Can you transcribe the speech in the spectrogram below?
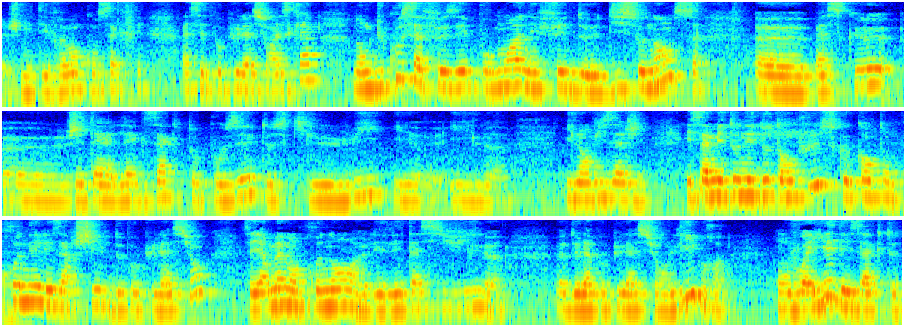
je m'étais vraiment consacrée à cette population esclave. Donc du coup, ça faisait pour moi un effet de dissonance euh, parce que euh, j'étais à l'exact opposé de ce qu'il lui il, il, envisageait. Et ça m'étonnait d'autant plus que quand on prenait les archives de population, c'est-à-dire même en prenant euh, l'état civil de la population libre, on voyait des actes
